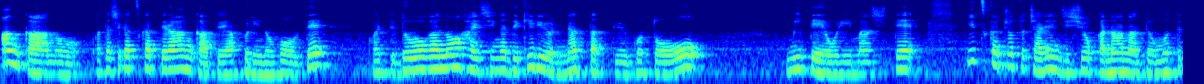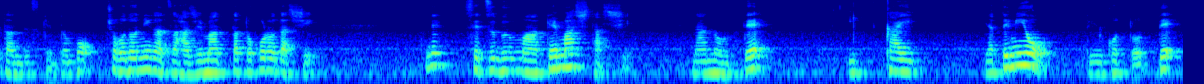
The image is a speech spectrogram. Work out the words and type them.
アンカーの私が使ってるアンカーというアプリの方でこうやって動画の配信ができるようになったっていうことを見ておりましていつかちょっとチャレンジしようかななんて思ってたんですけれどもちょうど2月始まったところだしね節分も明けましたしなので一回やってみようということで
